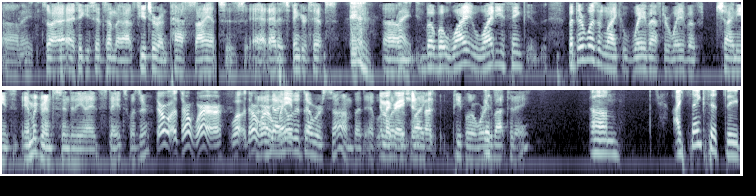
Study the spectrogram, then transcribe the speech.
um, Right. so I, I think he said something about future and past science is at, at his fingertips. Um, Right. But but why why do you think? But there wasn't like wave after wave of Chinese immigrants into the United States, was there? There were there were well, there I, were I know that there were some, but it Immigration, wasn't like people are worried about today. Um, I think that the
